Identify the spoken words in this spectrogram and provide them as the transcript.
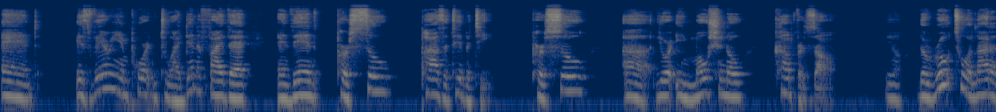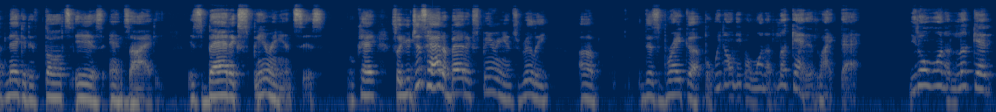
And it's very important to identify that and then pursue positivity, pursue uh, your emotional comfort zone. You know, the root to a lot of negative thoughts is anxiety. It's bad experiences. Okay, so you just had a bad experience, really, uh, this breakup, but we don't even want to look at it like that. You don't want to look at it.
